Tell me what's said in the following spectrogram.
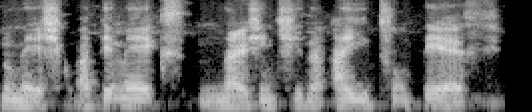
no México, a Pemex, na Argentina, a YPF.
